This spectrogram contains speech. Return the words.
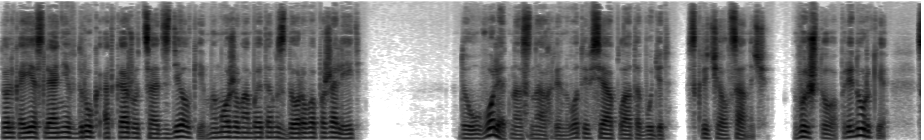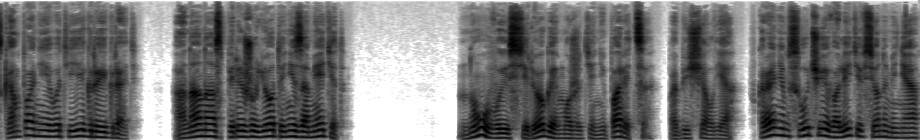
Только если они вдруг откажутся от сделки, мы можем об этом здорово пожалеть». «Да уволят нас нахрен, вот и вся оплата будет», – вскричал Саныч. «Вы что, придурки? С компанией в эти игры играть? Она нас пережует и не заметит». «Ну, вы с Серегой можете не париться», – пообещал я. «В крайнем случае валите все на меня,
